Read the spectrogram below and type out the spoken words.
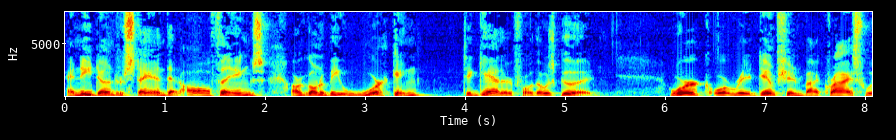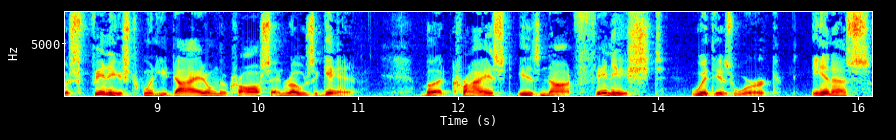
and need to understand that all things are going to be working together for those good. Work or redemption by Christ was finished when He died on the cross and rose again. But Christ is not finished with His work in us,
